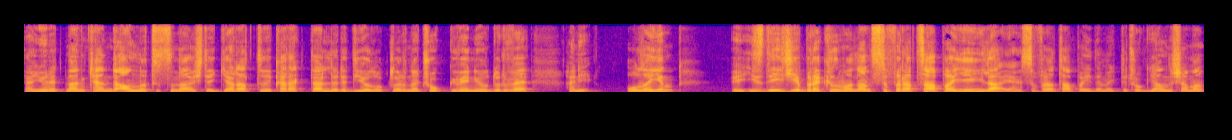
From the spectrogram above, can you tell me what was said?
Yani yönetmen kendi anlatısına işte yarattığı karakterlere, diyaloglarına çok güveniyordur ve hani olayın e, izleyiciye bırakılmadan sıfır hata payıyla yani sıfır hata payı demek de çok yanlış ama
